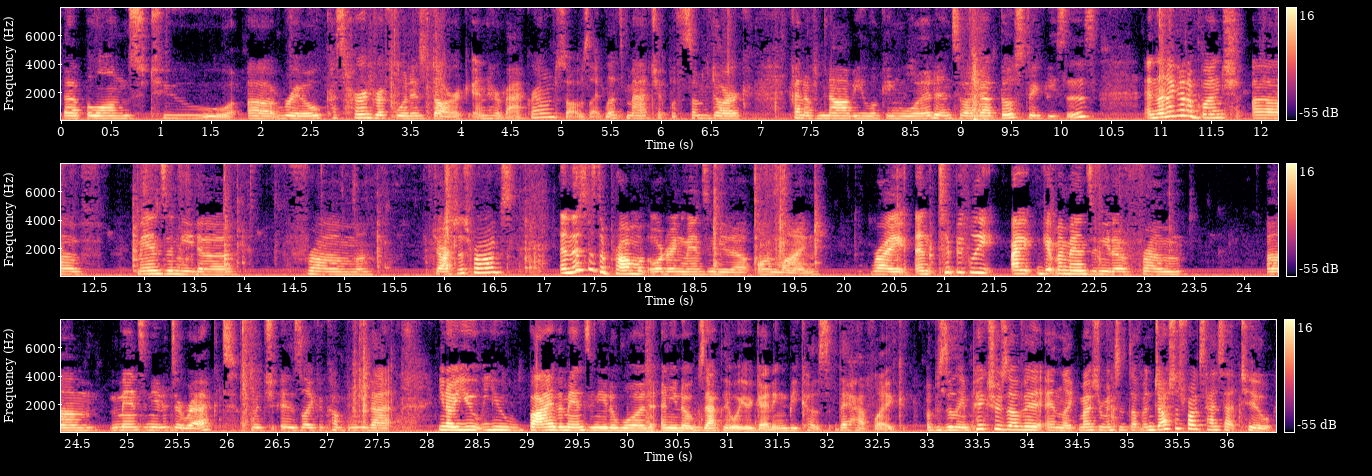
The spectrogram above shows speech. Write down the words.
that belongs to uh, Rue because her driftwood is dark in her background. So I was like, let's match it with some dark kind of knobby looking wood. And so I got those three pieces. And then I got a bunch of manzanita from Josh's Frogs. And this is the problem with ordering manzanita online, right? And typically I get my manzanita from um, Manzanita Direct, which is like a company that, you know, you, you buy the manzanita wood and you know exactly what you're getting because they have like a bazillion pictures of it and like measurements and stuff. And Josh's Frogs has that too.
